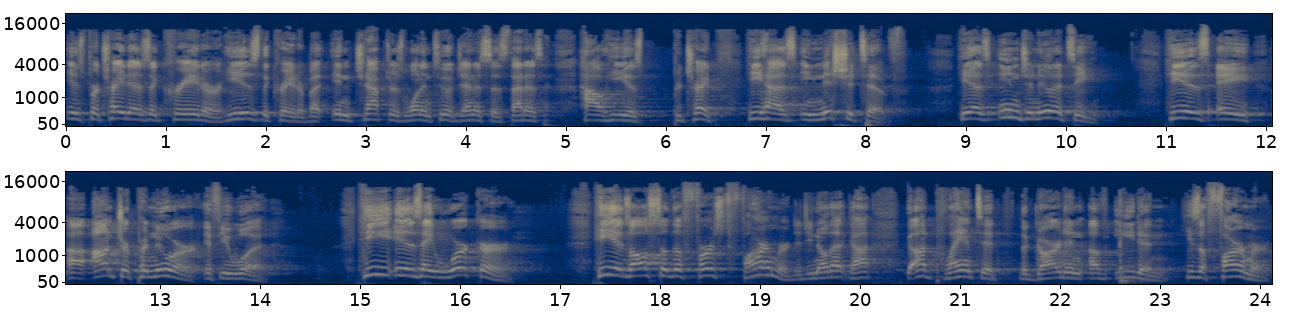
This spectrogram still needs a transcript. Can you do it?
is portrayed as a creator. He is the creator, but in chapters 1 and 2 of Genesis, that is how he is portrayed. He has initiative, he has ingenuity. He is a uh, entrepreneur, if you would. He is a worker. He is also the first farmer. Did you know that? God, God planted the Garden of Eden. He's a farmer.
